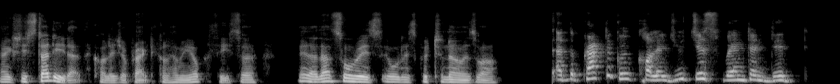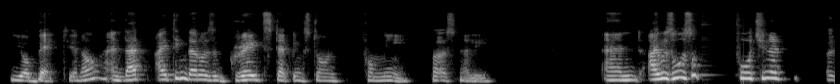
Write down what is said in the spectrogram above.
actually studied at the College of Practical Homeopathy. So, you know, that's always always good to know as well. At the practical college, you just went and did your bit, you know, and that I think that was a great stepping stone for me personally. And I was also fortunate uh,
